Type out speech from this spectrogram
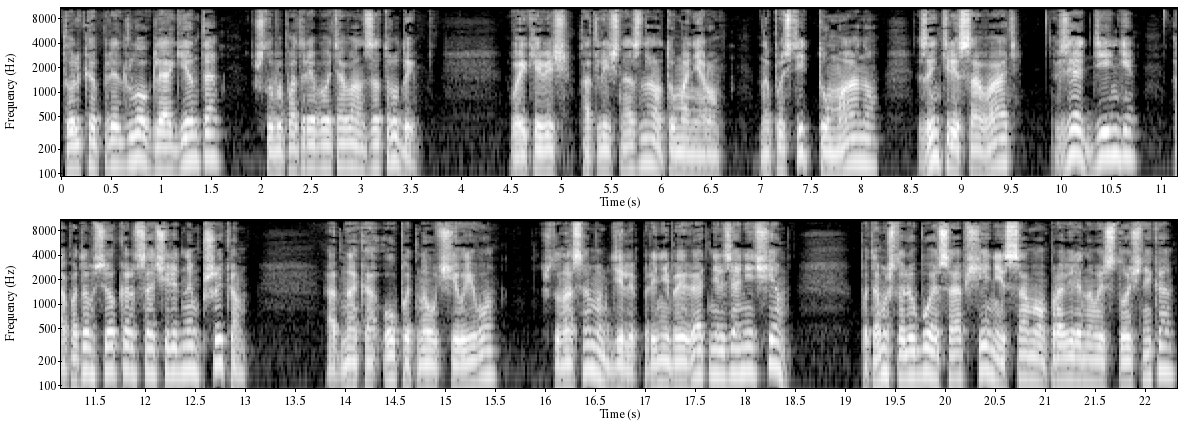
только предлог для агента, чтобы потребовать аванс за труды. Войкевич отлично знал эту манеру — напустить туману, заинтересовать, взять деньги, а потом все окажется очередным пшиком. Однако опыт научил его, что на самом деле пренебрегать нельзя ничем, потому что любое сообщение из самого проверенного источника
